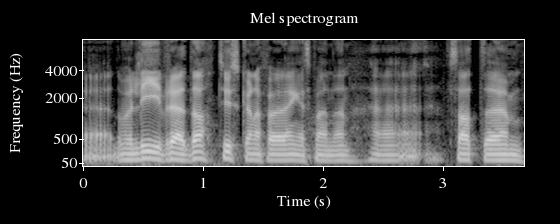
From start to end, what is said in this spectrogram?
Eh, de är livrädda, tyskarna, för engelsmännen. Eh, så att ehm,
